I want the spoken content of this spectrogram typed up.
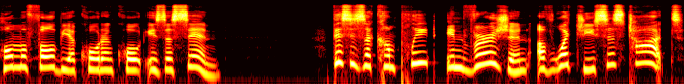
homophobia, quote unquote, is a sin. This is a complete inversion of what Jesus taught.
